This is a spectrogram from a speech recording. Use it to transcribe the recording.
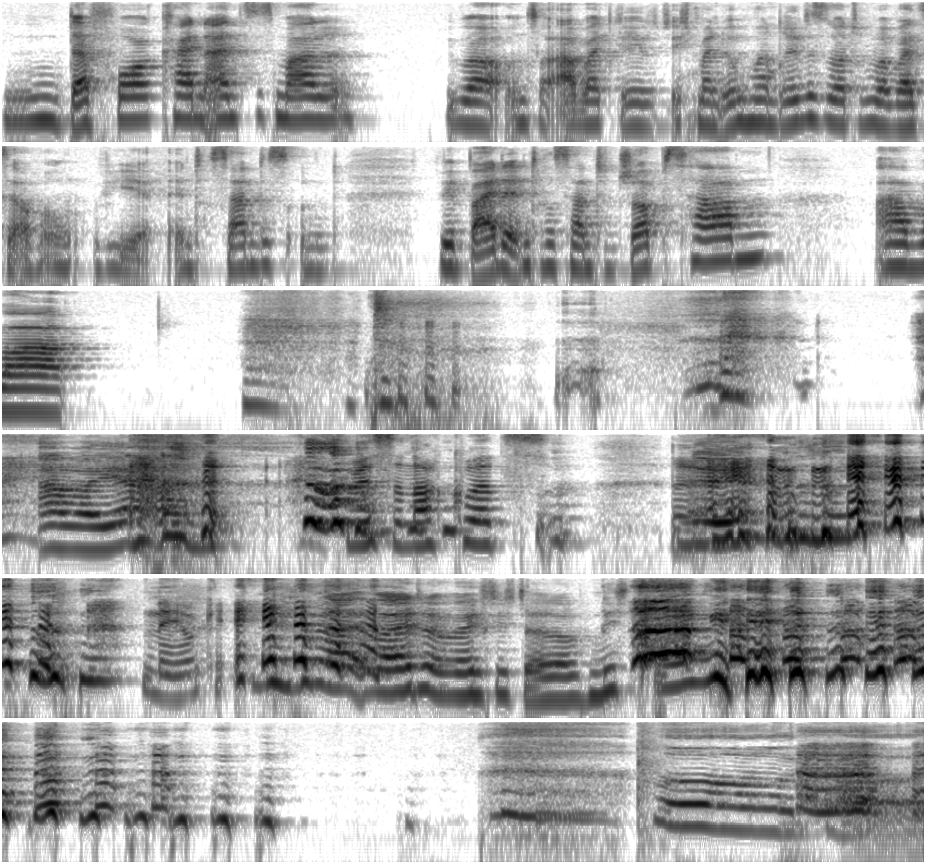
davor kein einziges Mal über unsere Arbeit geredet. Ich meine, irgendwann redest du darüber, weil es ja auch irgendwie interessant ist und wir beide interessante Jobs haben. Aber. Aber ja. Willst du noch kurz. Nee. nee, okay. We- Weiter möchte ich darauf nicht eingehen. oh Gott.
